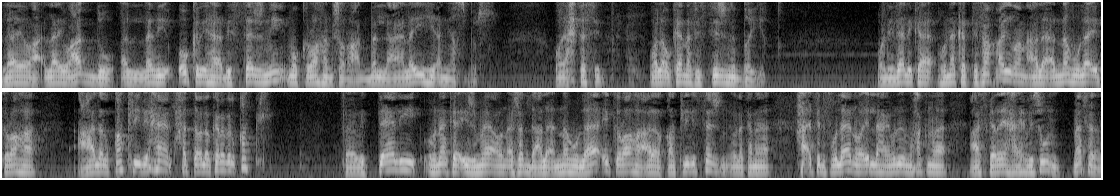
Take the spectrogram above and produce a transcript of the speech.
لا لا يعد الذي أكره بالسجن مكرها شرعا بل عليه أن يصبر ويحتسب ولو كان في السجن الضيق. ولذلك هناك اتفاق أيضا على أنه لا إكراه على القتل بحال حتى ولو كان بالقتل. فبالتالي هناك إجماع أشد على أنه لا إكراه على القتل بالسجن. يقول لك أنا هقتل فلان وإلا هيعملوا لي محاكمة عسكرية هيحبسوني مثلا.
